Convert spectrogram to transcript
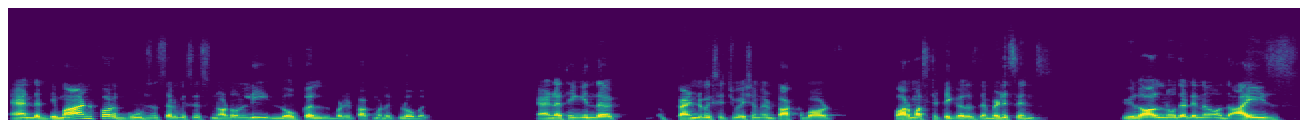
And the demand for goods and services, not only local, but you're talking about the global. And I think in the pandemic situation, when we talk about pharmaceuticals, the medicines, you will all know that you know the eyes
